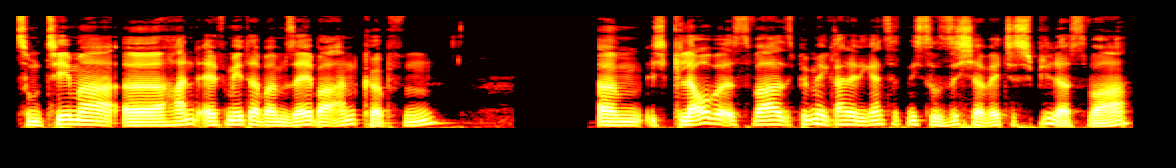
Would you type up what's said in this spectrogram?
zum Thema äh, Handelfmeter beim selber anköpfen. Ähm, ich glaube, es war, ich bin mir gerade die ganze Zeit nicht so sicher, welches Spiel das war.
